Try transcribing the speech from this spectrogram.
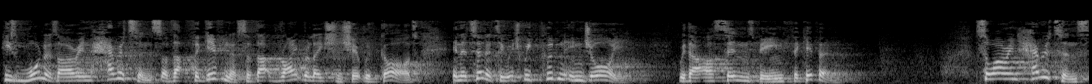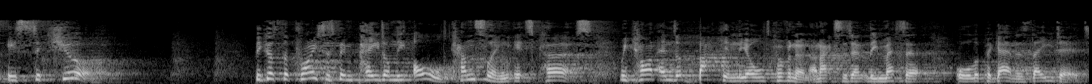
He's won us our inheritance of that forgiveness, of that right relationship with God in eternity, which we couldn't enjoy without our sins being forgiven. So our inheritance is secure. Because the price has been paid on the old, cancelling its curse. We can't end up back in the old covenant and accidentally mess it all up again as they did.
